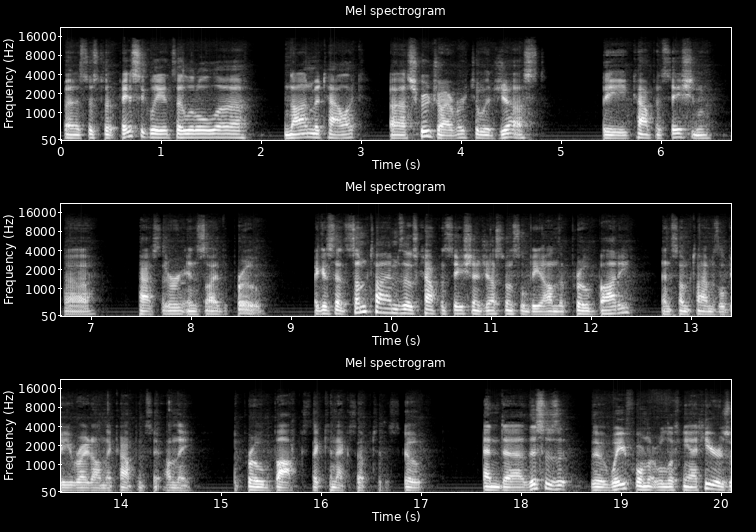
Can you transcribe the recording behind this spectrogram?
but it's just a, basically it's a little uh, non-metallic uh, screwdriver to adjust the compensation uh, capacitor inside the probe. Like I said, sometimes those compensation adjustments will be on the probe body, and sometimes they'll be right on the compensa- on the, the probe box that connects up to the scope. And uh, this is the waveform that we're looking at here is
